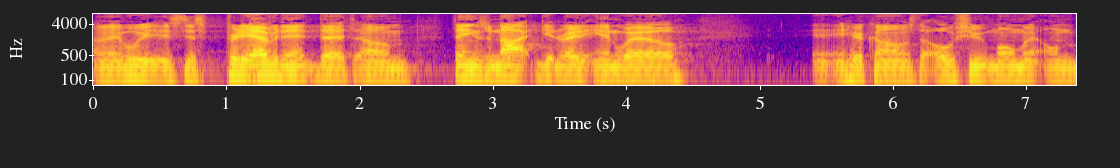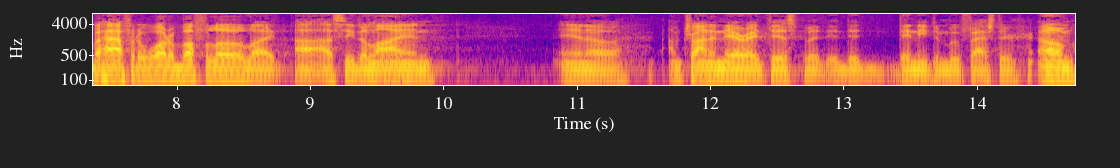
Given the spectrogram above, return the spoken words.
I mean, we, it's just pretty evident that um, things are not getting ready to end well. And, and, here comes the oh shoot moment on behalf of the water buffalo. Like, I, I see the lion, and uh, I'm trying to narrate this, but it, it, they need to move faster. Um,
